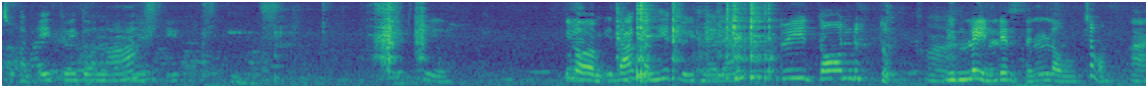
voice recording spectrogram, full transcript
Chú cần ấy tuy ná. Thì. Cái lò ý đá cần hít tùy mẹ lắm. Tuy đôn đứt tục. Linh lên lên tới lầu chắc không? À.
